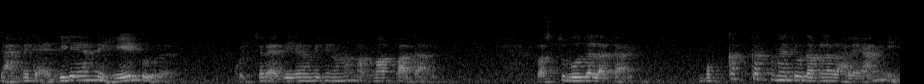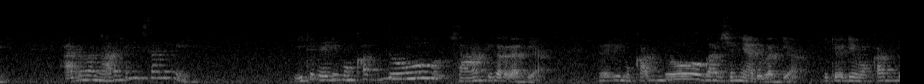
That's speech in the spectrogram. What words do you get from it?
ධර්මයට ඇදිලා යන්න හේතුව කොච්චර ඇදිලා යනද කියනවනම් අම්මා අප්පා දායි. වස්තු බෝධලතයි. මොකක්වත් නැතුව දමලා ගහලා යන්නේ. අරව නරක නිසා නෙවෙයි. ඊට වෙලි මොකද්ද සාන්ති කරගතියක්. වෙලි මොකද්ද ඝර්ෂණ අඩු ගතියක්. ඊට වෙලි මොකද්ද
